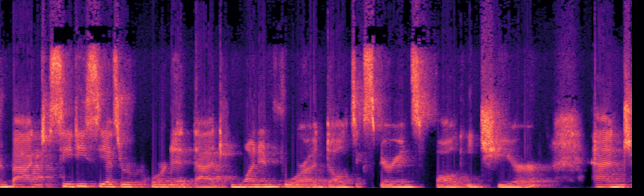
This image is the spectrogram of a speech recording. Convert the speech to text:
in fact, CDC has reported that one in four adults experience fall each year. And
